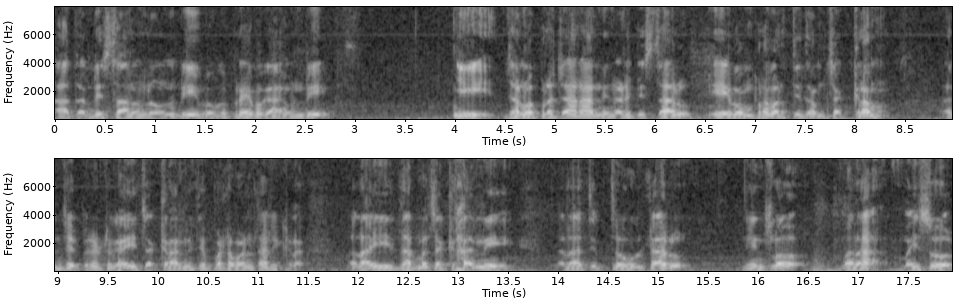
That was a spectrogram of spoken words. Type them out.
ఆ తండ్రి స్థానంలో ఉండి ఒక ప్రేమగా ఉండి ఈ ధర్మ ప్రచారాన్ని నడిపిస్తారు. ఏవం ప్రవర్తితం చక్రం అని చెప్పినట్టుగా ఈ చక్రాన్ని తిప్పటం అంటారు ఇక్కడ. అలా ఈ ధర్మ చక్రాన్ని అలా తిప్పుతూ ఉంటారు. దీంట్లో మన మైసూర్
